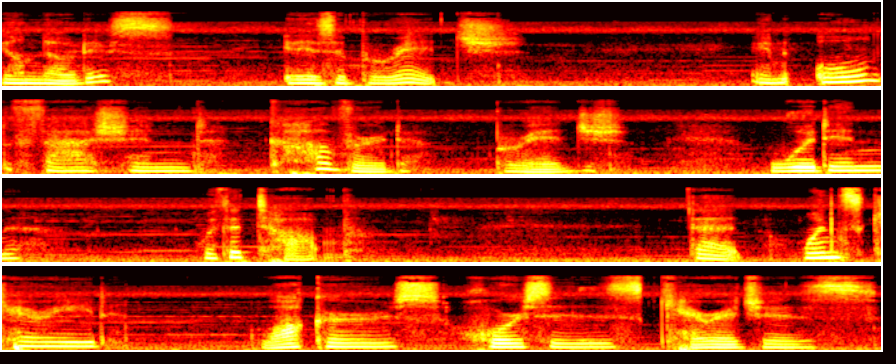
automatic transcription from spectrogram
you'll notice it is a bridge, an old fashioned covered bridge, wooden with a top that once carried walkers, horses, carriages,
